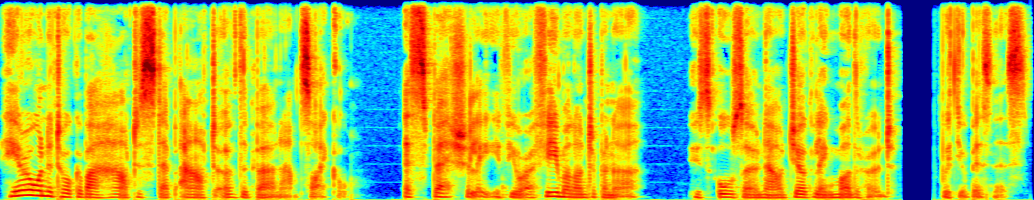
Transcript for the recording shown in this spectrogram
Here, I want to talk about how to step out of the burnout cycle, especially if you're a female entrepreneur who's also now juggling motherhood with your business.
